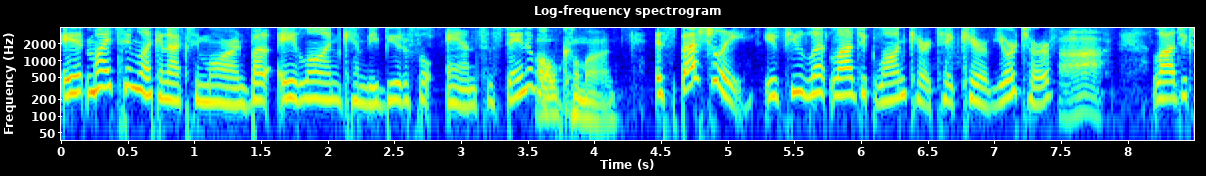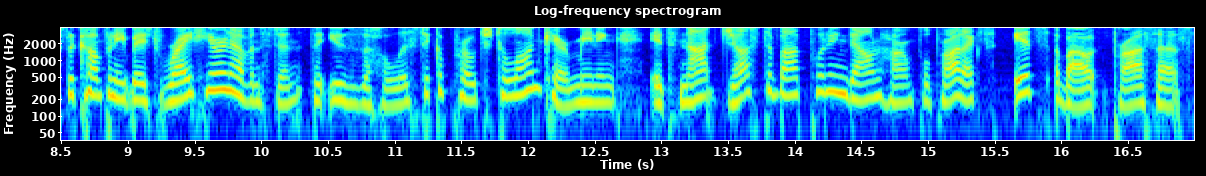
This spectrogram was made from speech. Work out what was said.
It might seem like an oxymoron, but a lawn can be beautiful and sustainable. Oh, come on. Especially if you let Logic Lawn Care take care of your turf. Ah. Logic's a company based right here in Evanston that uses a holistic approach to lawn care, meaning it's not just about putting down harmful products, it's about process.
